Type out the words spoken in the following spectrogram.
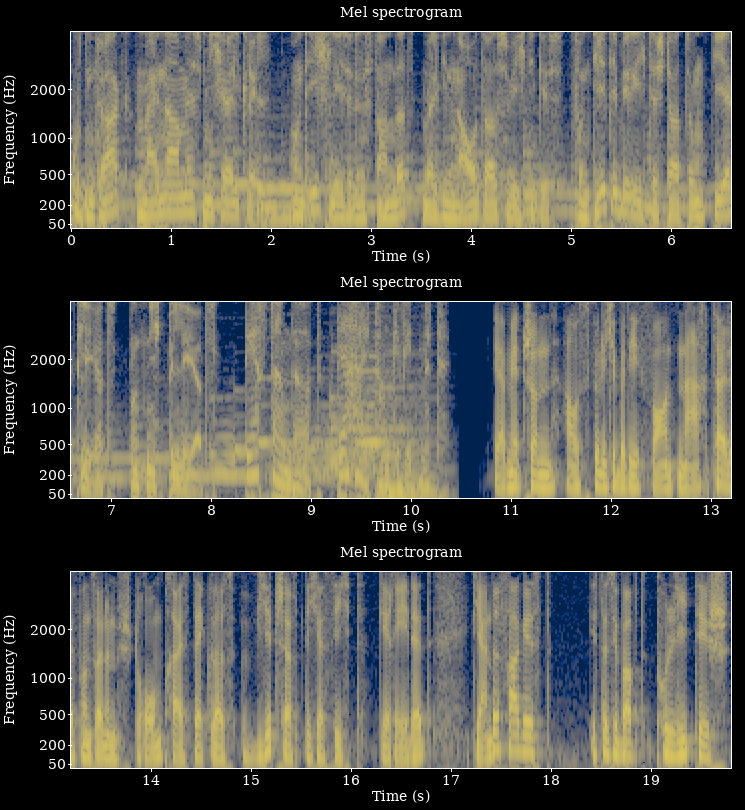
Guten Tag, mein Name ist Michael Grill und ich lese den Standard, weil genau das wichtig ist. Fundierte Berichterstattung, die erklärt und nicht belehrt. Der Standard, der Haltung gewidmet. Wir haben jetzt schon ausführlich über die Vor- und Nachteile von so einem Strompreisdeckel aus wirtschaftlicher Sicht geredet. Die andere Frage ist, ist das überhaupt politisch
